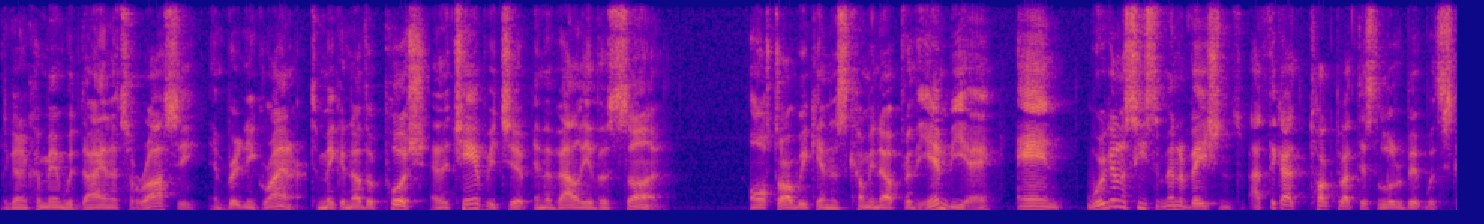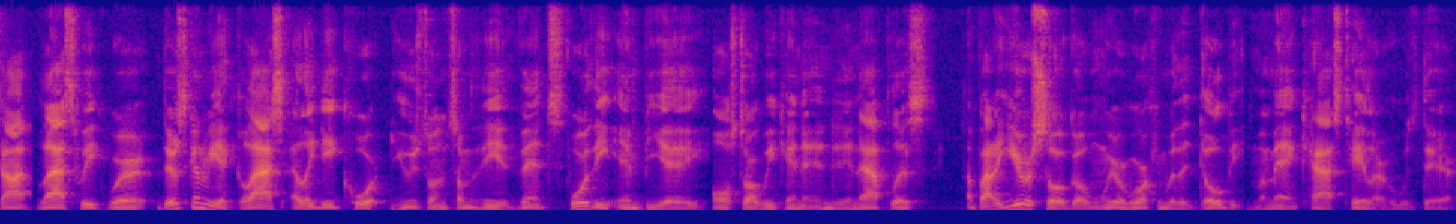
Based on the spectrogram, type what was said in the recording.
They're going to come in with Diana Taurasi and Brittney Griner to make another push at the championship in the Valley of the Sun. All Star Weekend is coming up for the NBA, and we're going to see some innovations. I think I talked about this a little bit with Scott last week, where there's going to be a glass LED court used on some of the events for the NBA All Star Weekend in Indianapolis. About a year or so ago, when we were working with Adobe, my man Cass Taylor, who was there,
